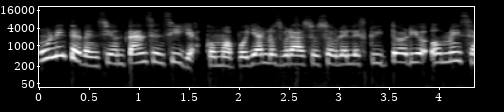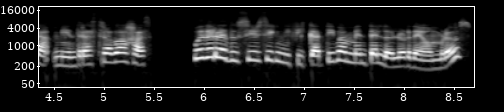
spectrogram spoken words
una intervención tan sencilla como apoyar los brazos sobre el escritorio o mesa mientras trabajas puede reducir significativamente el dolor de hombros?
